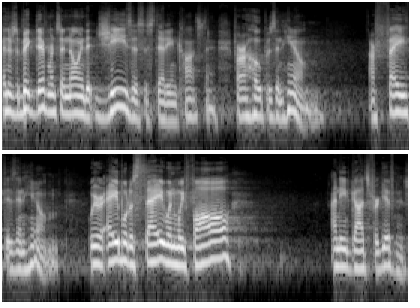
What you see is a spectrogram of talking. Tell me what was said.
and there's a big difference in knowing that Jesus is steady and constant, for our hope is in Him. Our faith is in Him. We are able to say when we fall, I need God's forgiveness.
